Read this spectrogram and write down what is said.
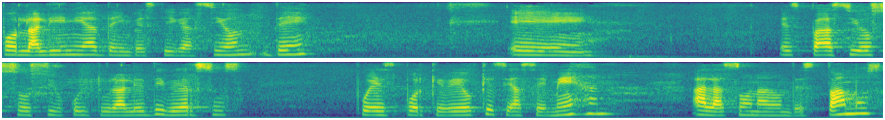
por la línea de investigación de eh, espacios socioculturales diversos, pues porque veo que se asemejan a la zona donde estamos,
